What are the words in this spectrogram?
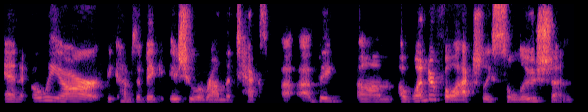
And OER becomes a big issue around the text, a big, um, a wonderful actually solution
